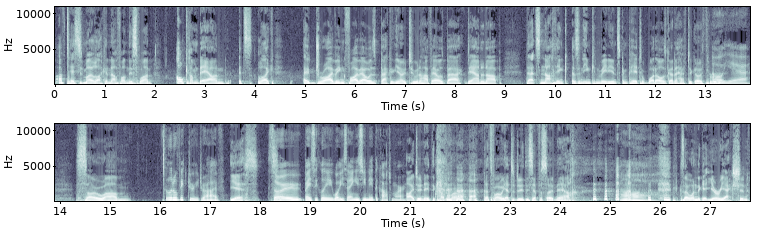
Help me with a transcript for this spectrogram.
"I've tested my luck enough on this one. I'll come down. It's like uh, driving five hours back, you know, two and a half hours back, down and up. That's nothing as an inconvenience compared to what I was going to have to go through. Oh yeah, So, um, it's a little victory drive. yes. So, basically, what you're saying is you need the car tomorrow. I do need the car tomorrow. That's why we had to do this episode now. Oh. Because I wanted to get your reaction.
